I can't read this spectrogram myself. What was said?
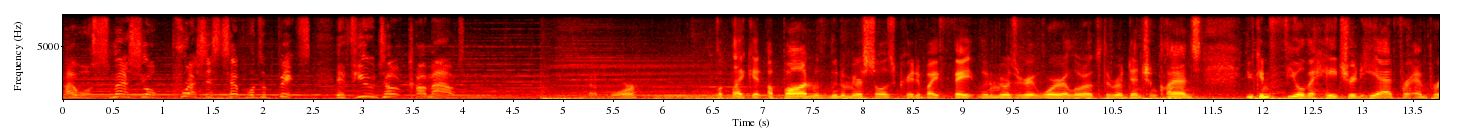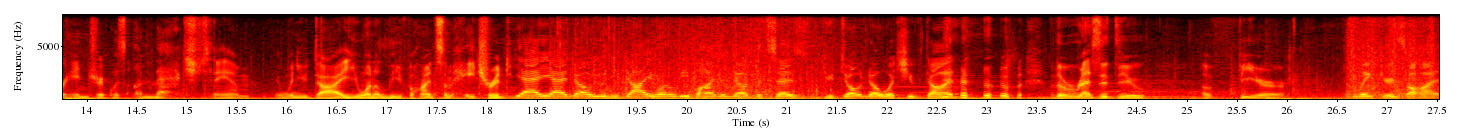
I will smash your precious temple to bits if you don't come out! A boar? Looked like it. A bond with Ludomir's soul is created by fate. Ludomir was a great warrior loyal to the Rodentian clans. You can feel the hatred he had for Emperor Indrik was unmatched. Damn. And when you die, you want to leave behind some hatred? Yeah, yeah, no. When you die, you want to leave behind a note that says, you don't know what you've done. the residue of fear. Blinkers on.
